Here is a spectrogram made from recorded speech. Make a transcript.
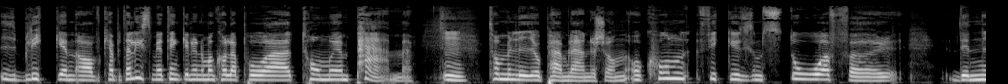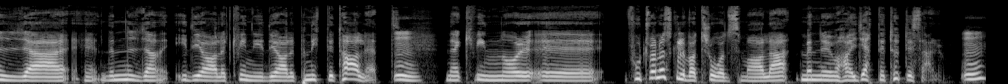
i blicken av kapitalism. Jag tänker nu när man kollar på eh, Tom och en Pam. Mm. Tommy Lee och Pamela Anderson. Och hon fick ju liksom stå för det nya, eh, det nya idealet, kvinnoidealet på 90-talet. Mm. När kvinnor eh, fortfarande skulle vara trådsmala men nu har jättetuttisar. Mm.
